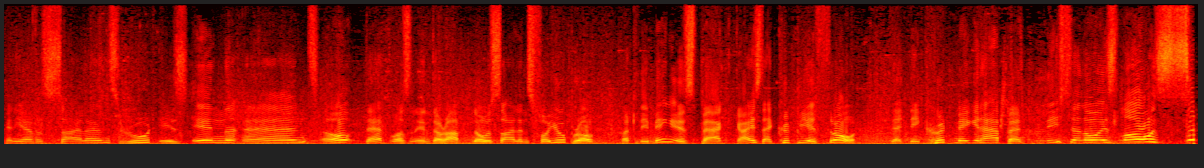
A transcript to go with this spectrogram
Can you have a silence? Root is in and... Oh, that was an interrupt. No silence for you, bro. But Li Ming is back. Guys, that could be a throw. that they could make it happen. Sedol is low. Zip!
